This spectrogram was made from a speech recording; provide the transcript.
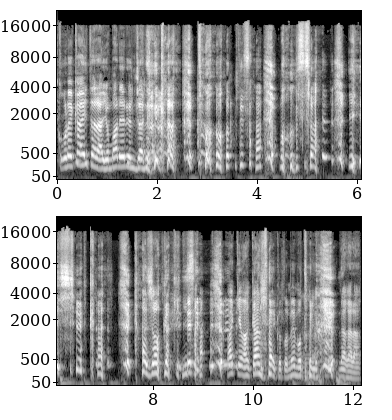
これ書いたら読まれるんじゃねえかと思ってさもうさ一週間箇条書きにさわけわかんないことメモ取りながら。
